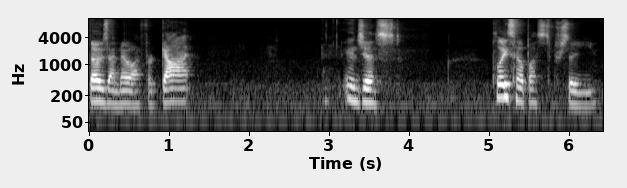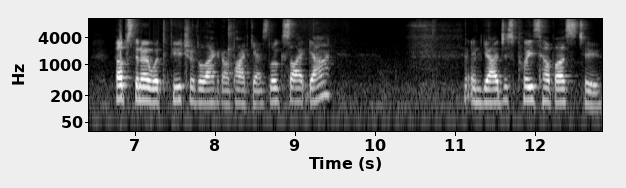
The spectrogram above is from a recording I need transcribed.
those I know I forgot. And just please help us to pursue you. Help us to know what the future of the Lackadar podcast looks like, God. And God, just please help us to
